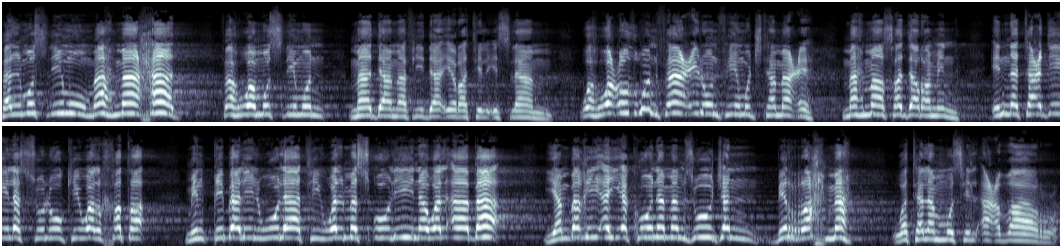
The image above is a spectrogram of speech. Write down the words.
فالمسلم مهما حاد فهو مسلم ما دام في دائرة الإسلام وهو عضو فاعل في مجتمعه مهما صدر منه. إن تعديل السلوك والخطأ من قبل الولاة والمسؤولين والآباء ينبغي أن يكون ممزوجا بالرحمة وتلمس الأعذار.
